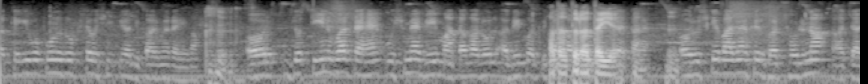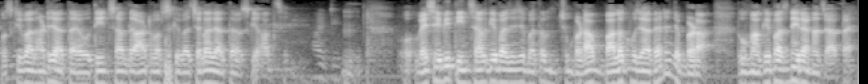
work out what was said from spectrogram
रखेगी वो पूर्ण रूप से उसी के अधिकार में रहेगा। और जो तीन वर्ष है उसमें भी माता का रोल अधिक और पिता तो रहता ही है। हम्म। और उसके बाद में फिर घर छोड़ना चाहिए उसके बाद हट जाता है वो तीन साल तक आठ वर्ष के बाद चला जाता है उसके हाथ से हाँ हम्म। वैसे भी तीन साल के बाद जैसे बता बड़ा बालक हो जाता है ना जब बड़ा तो माँ के पास नहीं रहना चाहता है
